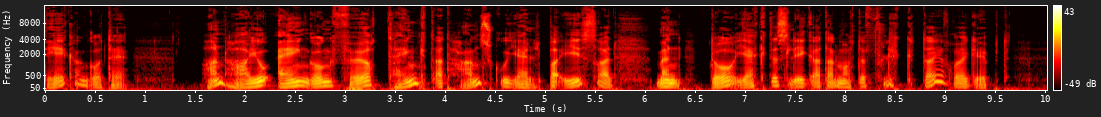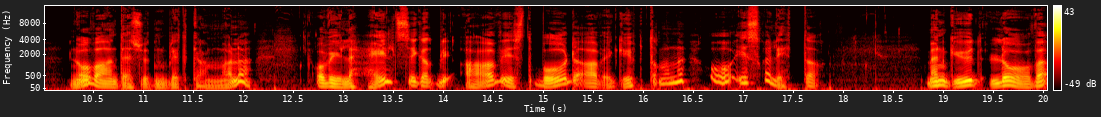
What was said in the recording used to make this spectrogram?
det kan gå til. Han har jo en gang før tenkt at han skulle hjelpe Israel, men da gikk det slik at han måtte flykte fra Egypt. Nå var han dessuten blitt gammel og ville helt sikkert bli avvist både av egypterne og israelitter men Gud lover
